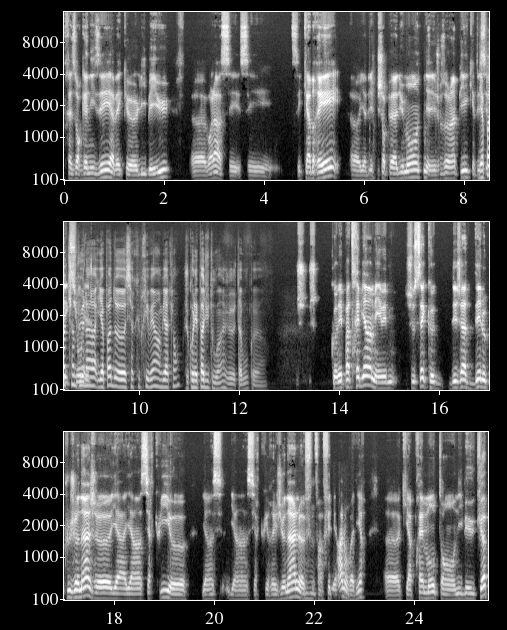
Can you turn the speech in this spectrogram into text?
très organisé avec euh, l'IBU. Euh, voilà, c'est cadré. Il y a des championnats du monde, il y a des Jeux Olympiques, il y a des a de championnat, il n'y a pas de circuit privé en biathlon? Je connais pas du tout, hein, je t'avoue que. Je, je, connais pas très bien, mais je sais que déjà dès le plus jeune âge, il y, a, y, a, un circuit, il y, y, a un circuit régional, mmh enfin fédéral, on va dire, euh, qui après monte en IBU Cup,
